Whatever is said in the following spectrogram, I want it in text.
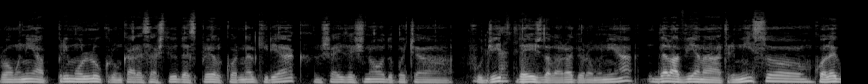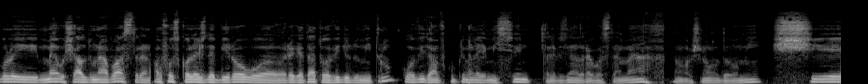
România, primul lucru în care s-a știut despre el, Cornel Chiriac, în 69, după ce a fugit Plecat. de aici, de la Radio România. De la Viena a trimis-o, colegului meu și al dumneavoastră, au fost colegi de birou, uh, regretatul Ovidiu Dumitru. Cu Ovidiu am făcut primele emisiuni, televiziunea Dragostea mea, 99-2000, și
